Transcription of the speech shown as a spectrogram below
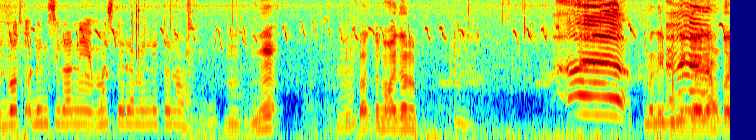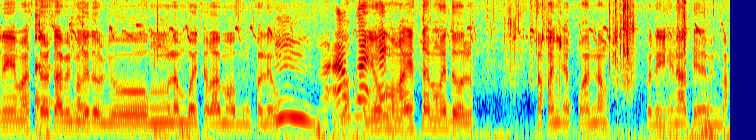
Nagluto din sila ni Master Ramil nito, no? Hmm, hindi. Hmm? Kanto mga idol. Bali, binigay lang to ni Master sa amin mga idol, yung lamboy at mga bungkaliw. Ma- yung mga isda mga idol, sa kanya kuan lang. Bali, hinati namin ba?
